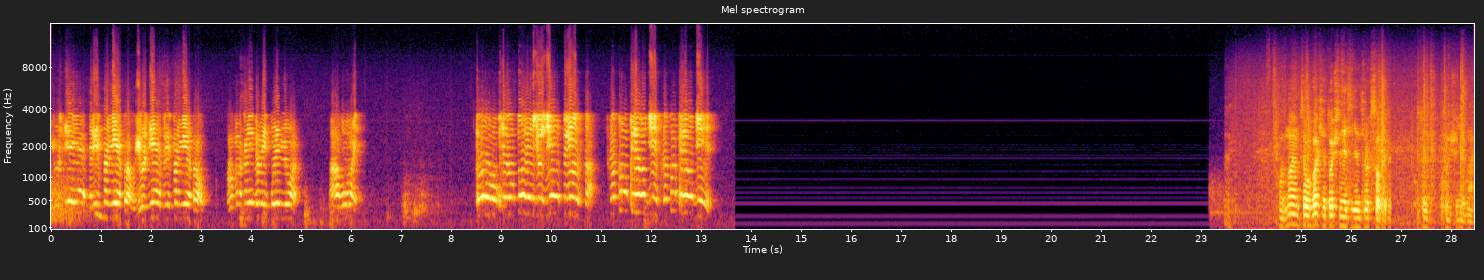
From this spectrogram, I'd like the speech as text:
Южнее 300 метров, южнее 300 метров. Крупнокалиберный пулемет. Огонь. Э, обсерватория южнее 300. С какой переводить, с какой переводить? В одной МТЛ-бахе точно есть один трехсотый. Кто еще не знает.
